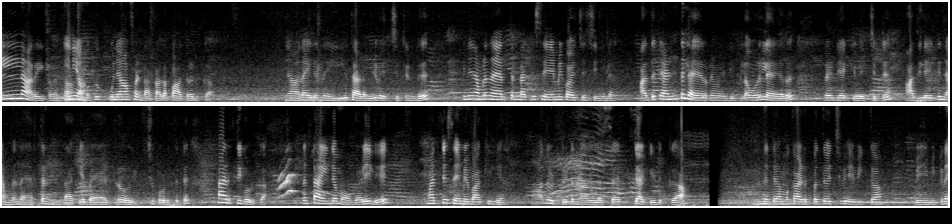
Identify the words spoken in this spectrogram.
എല്ലാം അറിയിക്കണം ഇനി നമുക്ക് കുനാഫ ഉണ്ടാക്കാനുള്ള പാത്രം എടുക്കുക. ഞാൻ നെയ്യ് തടവി വെച്ചിട്ടുണ്ട്. പിന്നെ നമ്മൾ നേരത്തെ ഉണ്ടാക്കി സേമി കുഴച്ച് വെച്ചിരുന്നില്ല? അത് രണ്ട് ലെയറിന് വേണ്ടിയിട്ടുള്ള ഒരു ലെയർ റെഡിയാക്കി വെച്ചിട്ട് അതിലേക്ക് നമ്മൾ നേരത്തെ ഉണ്ടാക്കിയ ബാറ്റർ ഒഴിച്ച് കൊടുത്തിട്ട് പരത്തി കൊടുക്കുക. എന്നിട്ട് അതിന്റെ മുകളിൽ മറ്റേ സെമി ബാക്കിയില്ല അത് ഇട്ടിട്ട് നല്ല സെറ്റാക്കി എടുക്കുക. എന്നിട്ട് നമുക്ക് അടുപ്പത്ത് വെച്ച് വേവിക്കാം വേവിക്കുന്ന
